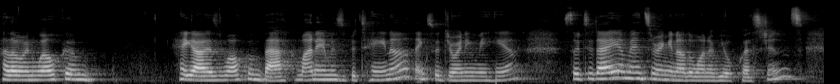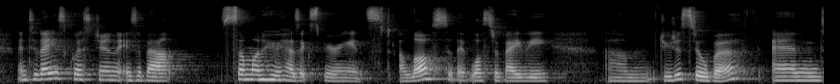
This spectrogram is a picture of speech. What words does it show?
Hello and welcome. Hey guys, welcome back. My name is Bettina. Thanks for joining me here. So today I'm answering another one of your questions. And today's question is about someone who has experienced a loss, so they've lost a baby um, due to stillbirth. And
